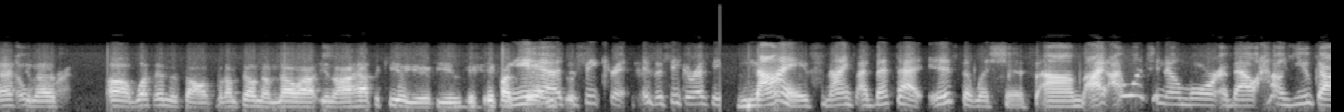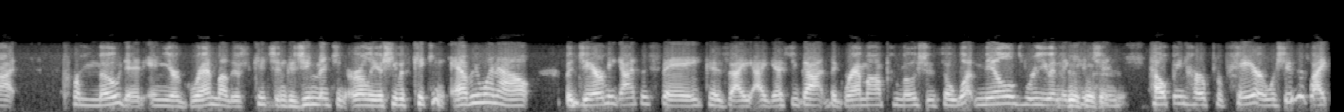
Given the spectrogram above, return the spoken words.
asking oh, us uh, what's in the sauce, but I'm telling them no. I you know I have to kill you if you if I yeah. It's a secret. It's a secret recipe. Nice, nice. I bet that is delicious. Um, I I want to know more about how you got promoted in your grandmother's kitchen because you mentioned earlier she was kicking everyone out but Jeremy got to stay because I, I guess you got the grandma promotion. So what meals were you in the kitchen helping her prepare? Where she was just like,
